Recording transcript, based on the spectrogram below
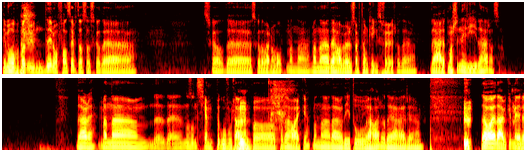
De må håpe på et under offensivt, altså skal det skal det, skal det være noe håp. Men, men det har vi vel sagt om Kings før, og det, det er et maskineri, det her, altså. Det er det. Men uh, det, det, noen sånn kjempegod forklaring Mm. på, på det har jeg ikke. Men uh, det er jo de to jeg har, og det er uh, det, var, det er jo ikke mer,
